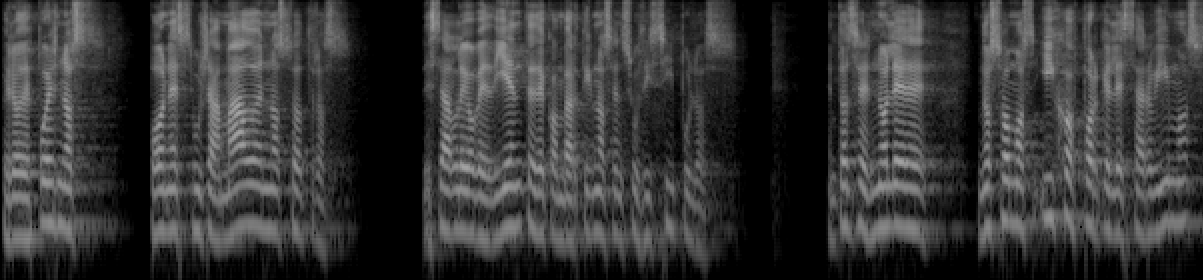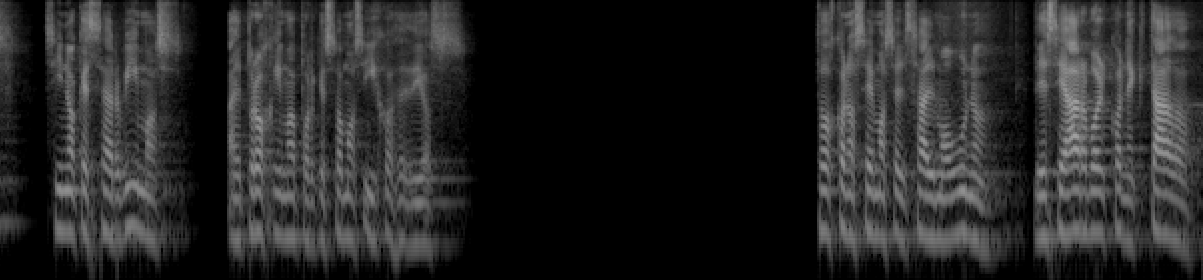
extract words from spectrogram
Pero después nos pone su llamado en nosotros de serle obediente, de convertirnos en sus discípulos. Entonces no le no somos hijos porque le servimos, sino que servimos al prójimo porque somos hijos de Dios. Todos conocemos el Salmo 1 de ese árbol conectado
